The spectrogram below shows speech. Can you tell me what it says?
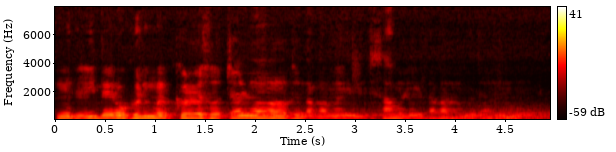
이게 이대로 그리면 그래서 잘라져 나가면 1, 2, 3을 나가는 거잖아요.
